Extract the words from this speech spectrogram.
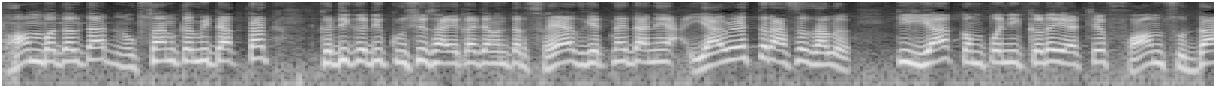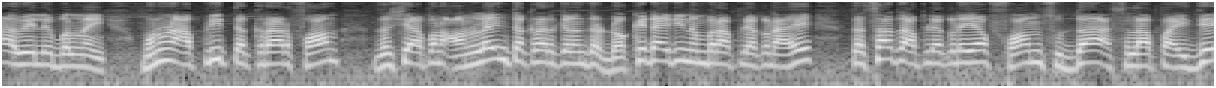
फॉर्म बदलतात नुकसान कमी टाकतात. कधी कधी कृषी सहाय्यकाच्या नंतर सह्याच घेत नाहीत आणि यावेळेस तर असं झालं की या कंपनीकडे याचे फॉर्मसुद्धा अवेलेबल नाही. म्हणून आपली तक्रार फॉर्म जशी आपण ऑनलाईन तक्रार केल्यानंतर डॉकेट आय डी नंबर आपल्याकडे आहे तसाच आपल्याकडे या फॉर्मसुद्धा असला पाहिजे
